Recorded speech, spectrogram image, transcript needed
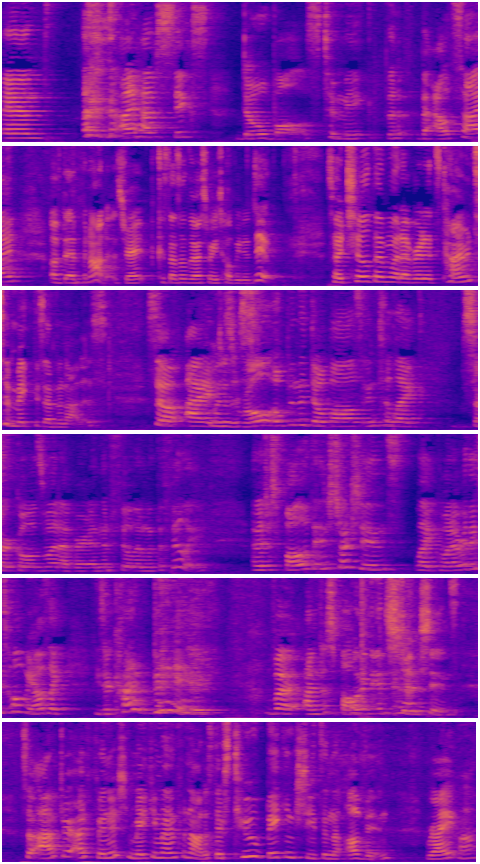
And I have six dough balls to make the, the outside of the empanadas, right? Because that's what the recipe told me to do. So I chilled them, whatever, and it's time to make these empanadas. So I What just roll open the dough balls into like circles, whatever, and then fill them with the filling. And I just followed the instructions, like whatever they told me. I was like, these are kind of big, but I'm just following the instructions. So after I finished making my empanadas, there's two baking sheets in the oven, right? Huh?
